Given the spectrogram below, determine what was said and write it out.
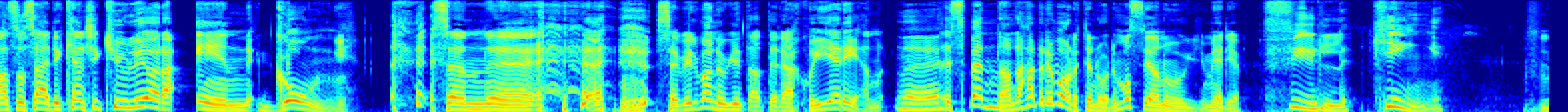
alltså så här, det kanske är kul att göra en gång Sen, eh, sen vill man nog inte att det där sker igen Nej. Spännande hade det varit ändå, det måste jag nog medge Fyll-King.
